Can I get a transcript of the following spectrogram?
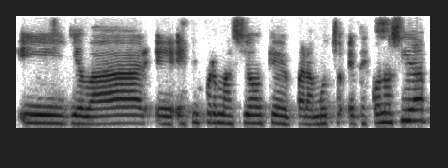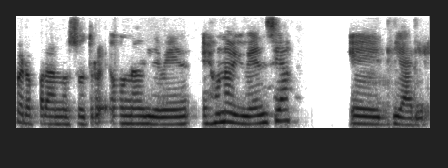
y llevar eh, esta información que para muchos es desconocida, pero para nosotros es una, es una vivencia eh, diaria.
